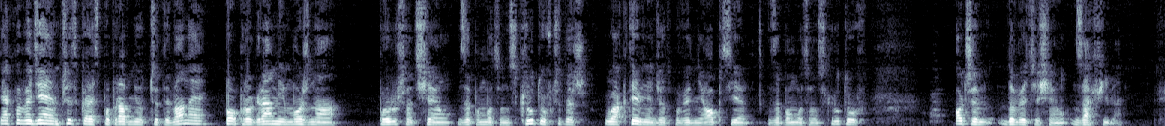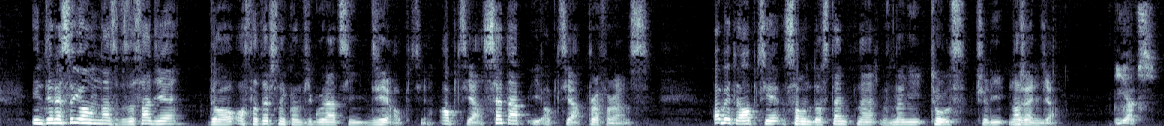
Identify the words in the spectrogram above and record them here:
Jak powiedziałem, wszystko jest poprawnie odczytywane. Po programie można poruszać się za pomocą skrótów, czy też uaktywniać odpowiednie opcje za pomocą skrótów, o czym dowiecie się za chwilę. Interesują nas w zasadzie do ostatecznej konfiguracji dwie opcje. Opcja Setup i opcja Preference. Obie te opcje są dostępne w menu Tools, czyli narzędzia. Jaws.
